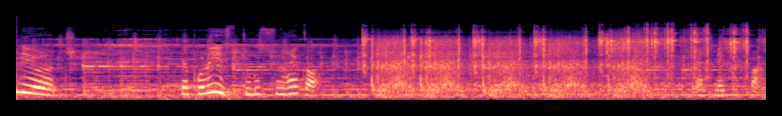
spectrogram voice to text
Idiot. der Police. Du bist ein Hacker. Er ist weggefangen.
